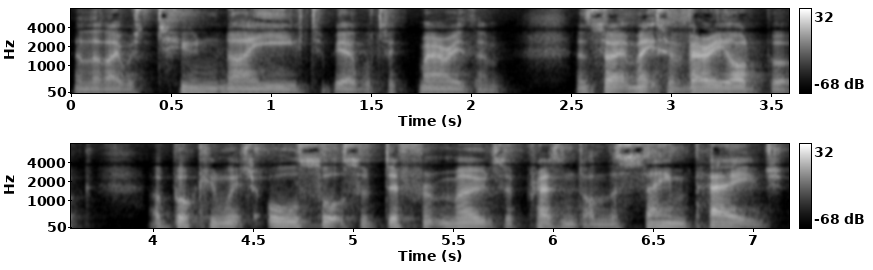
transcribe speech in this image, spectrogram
and that I was too naive to be able to marry them. And so it makes a very odd book, a book in which all sorts of different modes are present on the same page.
